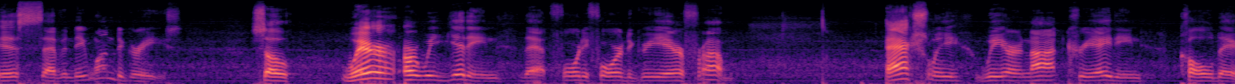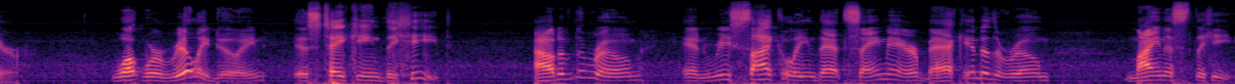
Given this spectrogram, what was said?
is 71 degrees. So where are we getting that 44 degree air from? Actually, we are not creating cold air. What we're really doing is taking the heat out of the room and recycling that same air back into the room minus the heat.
